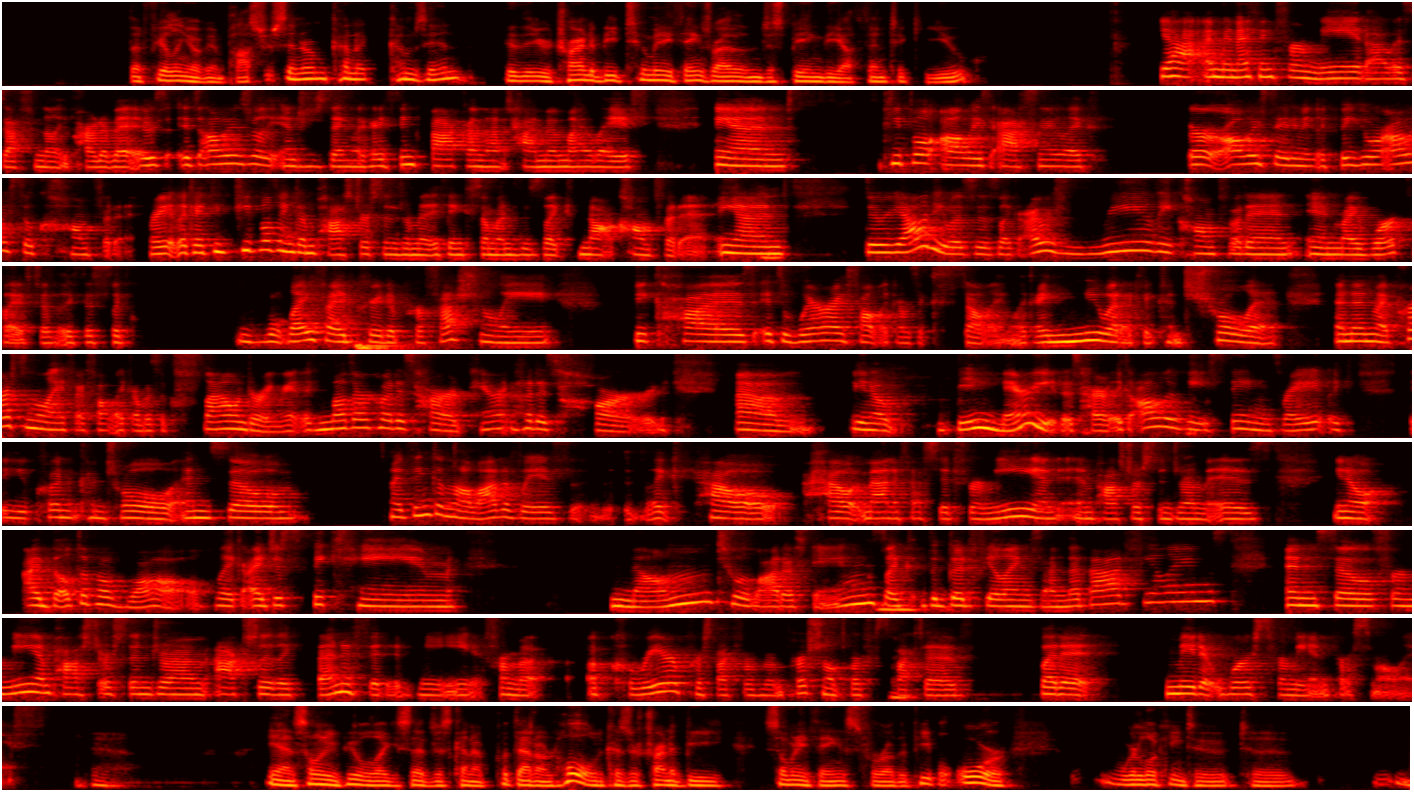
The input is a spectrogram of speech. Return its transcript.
that feeling of imposter syndrome kind of comes in? that you're trying to be too many things rather than just being the authentic you? Yeah, I mean, I think for me that was definitely part of it. It was it's always really interesting. Like I think back on that time in my life and people always ask me like or always say to me like but you are always so confident right like i think people think imposter syndrome they think someone who's like not confident and the reality was is like i was really confident in my work life so like this like life i had created professionally because it's where I felt like I was excelling. Like I knew it, I could control it. And in my personal life, I felt like I was like floundering, right? Like motherhood is hard, parenthood is hard. Um, you know, being married is hard, like all of these things, right? Like that you couldn't control. And so I think in a lot of ways, like how how it manifested for me and imposter syndrome is, you know, I built up a wall. Like I just became numb to a lot of things, like mm-hmm. the good feelings and the bad feelings. And so for me, imposter syndrome actually like benefited me from a, a career perspective, from a personal perspective, but it made it worse for me in personal life. Yeah. Yeah. And so many people, like you said, just kind of put that on hold because they're trying to be so many things for other people, or we're looking to to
